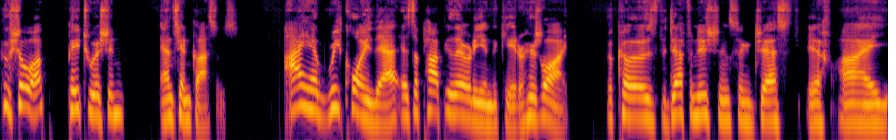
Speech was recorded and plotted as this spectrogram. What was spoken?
who show up, pay tuition, and attend classes. I have recoined that as a popularity indicator. Here's why because the definition suggests if I,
